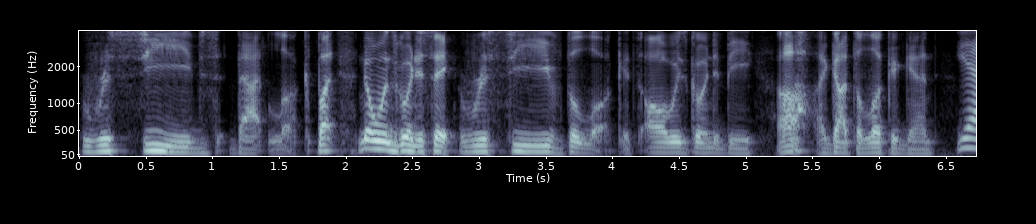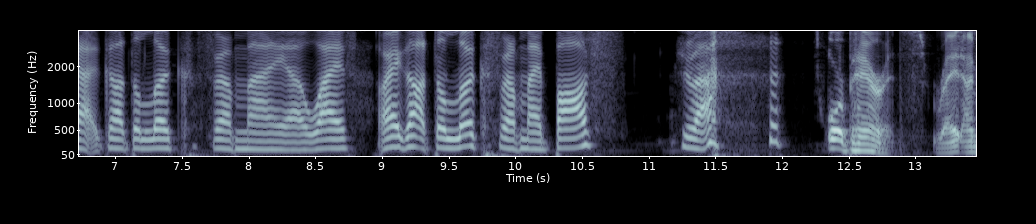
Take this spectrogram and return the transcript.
receives that look. But no one's going to say receive the look. It's always going to be, oh, I got the look again. Yeah, I got the look from my uh, wife, or I got the look from my boss, 是吧？ Or parents, right? I'm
